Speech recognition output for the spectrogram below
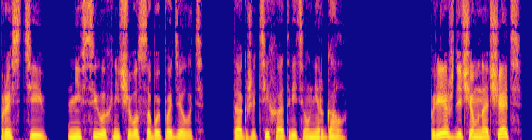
«Прости, не в силах ничего с собой поделать», — так же тихо ответил Нергал. «Прежде чем начать,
